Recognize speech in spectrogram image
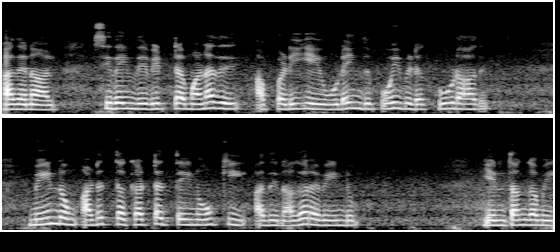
அதனால் சிதைந்து விட்ட மனது அப்படியே உடைந்து போய்விடக்கூடாது மீண்டும் அடுத்த கட்டத்தை நோக்கி அது நகர வேண்டும். என் தங்கமே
